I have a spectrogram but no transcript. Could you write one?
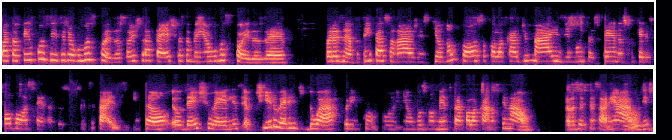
só que eu tenho consciência de algumas coisas, eu sou estratégica também em algumas coisas, é por exemplo, tem personagens que eu não posso colocar demais em muitas cenas, porque eles roubam as cenas dos principais. Então, eu deixo eles, eu tiro eles do ar por, por em alguns momentos para colocar no final. Para vocês pensarem, ah, o livro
